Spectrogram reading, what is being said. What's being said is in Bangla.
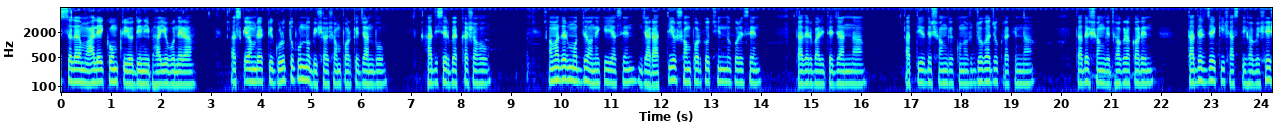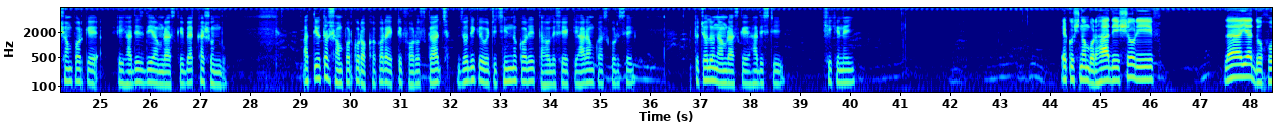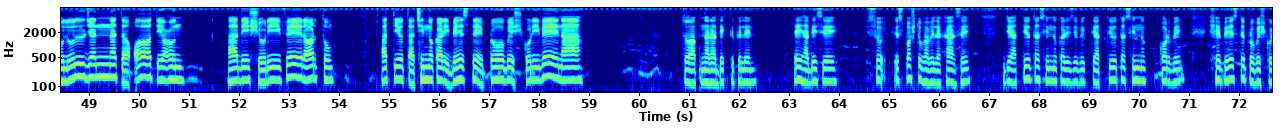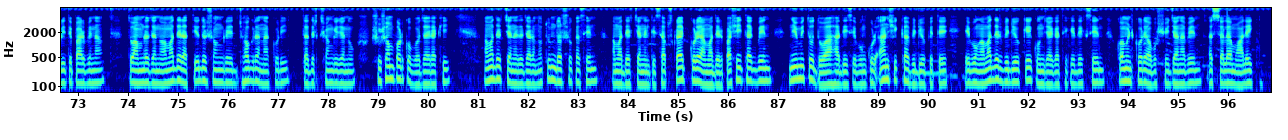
আসসালামু আলাইকুম প্রিয় দিনী ভাই ও বোনেরা। আজকে আমরা একটি গুরুত্বপূর্ণ বিষয় সম্পর্কে জানব, হাদিসের ব্যাখ্যা সহ আমাদের মধ্যে অনেকেই আছেন যারা আত্মীয়র সম্পর্ক ছিন্ন করেছেন, তাদের বাড়িতে যান না, আত্মীয়দের সঙ্গে কোনো যোগাযোগ রাখেন না, তাদের সঙ্গে ঝগড়া করেন, তাদের যে কি শাস্তি হবে সেই সম্পর্কে এই হাদিস দিয়ে আমরা আজকে ব্যাখ্যা শুনব। আত্মীয়তার সম্পর্ক রক্ষা করা একটি ফরজ কাজ যদি কেউ এটি ছিন্ন করে তাহলে সে একটি হারাম কাজ করেছে তো চলুন আমরা আজকে হাদিসটি শিখে নেই একুশ নম্বর হাদিস শরীফ لا يدخل الجنة قاطع হাদিস শরীফের অর্থ আত্মীয়তা ছিন্নকারী বেহেস্তে প্রবেশ করিবে না তো আপনারা দেখতে পেলেন। এই হাদিসে স্পষ্টভাবে লেখা আছে যে আত্মীয়তা ছিন্নকারী যে ব্যক্তি আত্মীয়তা ছিন্ন করবে, সে বেহেস্তে প্রবেশ করিতে পারবে না। তো আমরা যেন আমাদের আত্মীয়দের সঙ্গে ঝগড়া না করি, তাদের সঙ্গে যেন সুসম্পর্ক বজায় রাখি। আমাদের চ্যানেলে যারা নতুন দর্শক আছেন, আমাদের চ্যানেলটি সাবস্ক্রাইব করে আমাদের পাশেই থাকবেন। নিয়মিত দোয়া, হাদিস এবং কোরআন শিক্ষা ভিডিও পেতে এবং আমাদের ভিডিওকে কোন জায়গা থেকে দেখছেন, কমেন্ট করে অবশ্যই জানাবেন। আসসালামু আলাইকুম।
